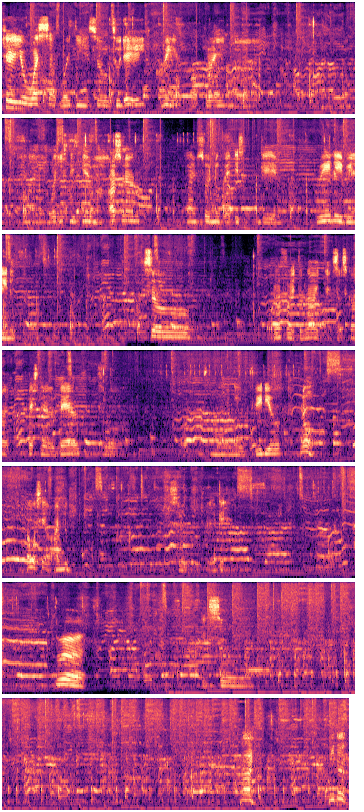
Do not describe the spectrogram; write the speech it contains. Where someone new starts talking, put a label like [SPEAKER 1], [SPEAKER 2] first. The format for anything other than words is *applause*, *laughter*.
[SPEAKER 1] Hey yo, what's up YT? So today we are playing uh, um, what is this game? Uh, Arsenal. I'm so noob at this game. Really, really noob. So don't forget to like and subscribe. Press the bell for more new video. No, Oh, I was here. I'm noob. So okay. Bruh. It's so Come on. Reload.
